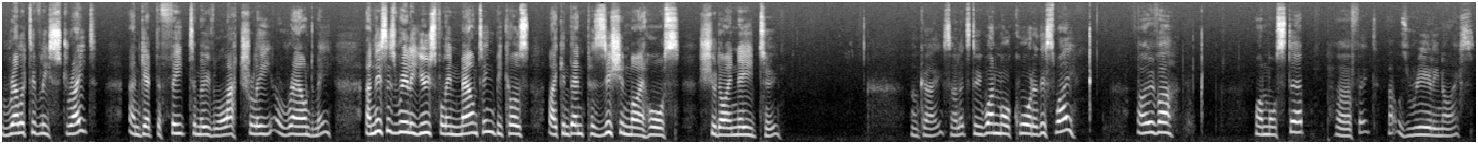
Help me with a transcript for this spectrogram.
relatively straight and get the feet to move laterally around me. And this is really useful in mounting because I can then position my horse should I need to. Okay, so let's do one more quarter this way. Over. One more step. Perfect. That was really nice.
